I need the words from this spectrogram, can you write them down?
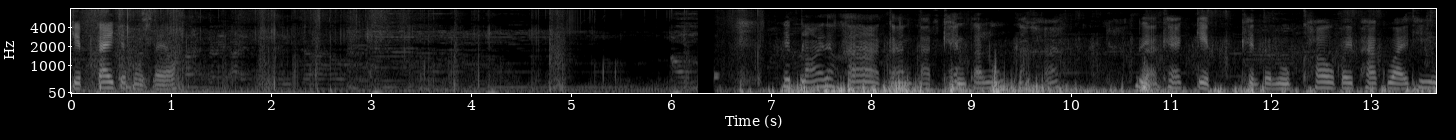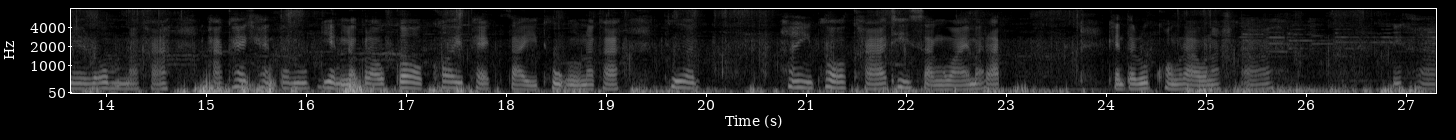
เก็บใกล้จะหมดแล้ว เรียบร้อยแล้วค่ะ การตัดแคนตาลูปนะคะ เหลือแค่เก็บแคนตาลูปเข้าไปพักไว้ที่ในร่มนะคะ พักให้แคนตาลูปเย็นแล้วเราก็ค่อยแพ็คใส่ถุงนะคะ เพื่อให้พ่อค้าที่สั่งไว้มารับแคนตาลูปของเรานะคะ นี่ค่ะ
